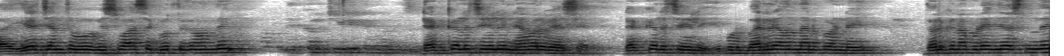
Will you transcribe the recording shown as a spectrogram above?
ఏ జంతువు విశ్వాస గుర్తుగా ఉంది? డెక్కలు చీలి నెమరు వేసేది డెక్కలు చీలి ఇప్పుడు బర్రె ఉందనుకోండి దొరికినప్పుడు ఏం చేస్తుంది?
